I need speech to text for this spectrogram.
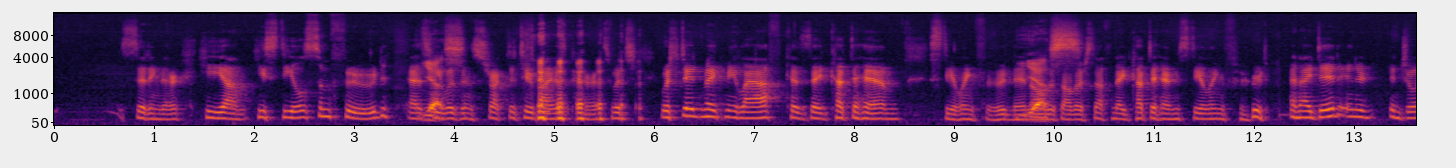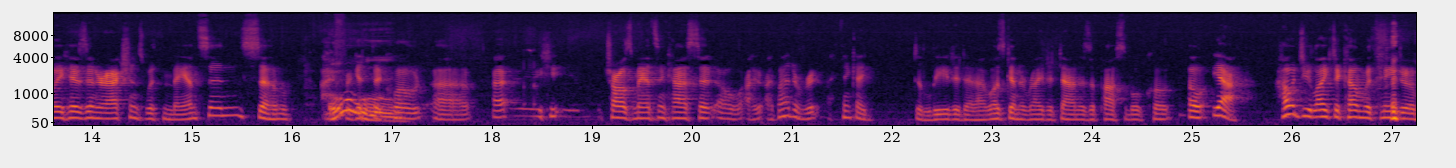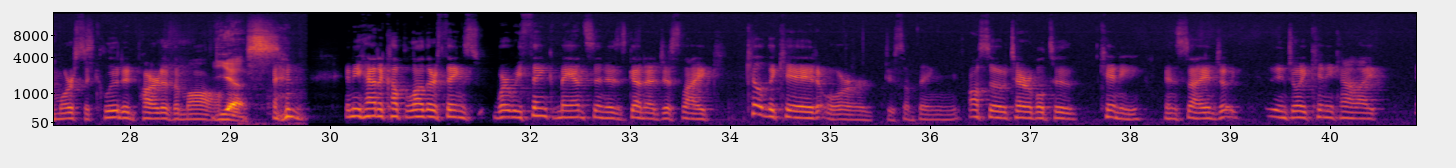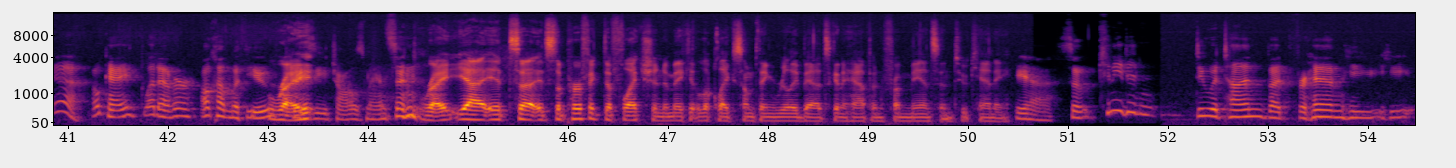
sitting there. He um he steals some food as he was instructed to by his parents, which which did make me laugh because they'd cut to him stealing food and all this other stuff, and they'd cut to him stealing food. And I did inter- enjoy his interactions with Manson. So I forget the quote. Uh, uh, he, Charles Manson kind of said, "Oh, I, I might have. I think I deleted it. I was going to write it down as a possible quote. Oh, yeah. How would you like to come with me to a more secluded part of the mall? Yes. And, and he had a couple other things where we think Manson is going to just like kill the kid or do something also terrible to Kenny. And so I enjoy, enjoy Kenny kind of like, yeah, okay, whatever. I'll come with you. Right. Crazy Charles Manson. Right. Yeah. It's uh, it's the perfect deflection to make it look like something really bad's going to happen from Manson to Kenny. Yeah. So Kenny didn't do a ton, but for him, he he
